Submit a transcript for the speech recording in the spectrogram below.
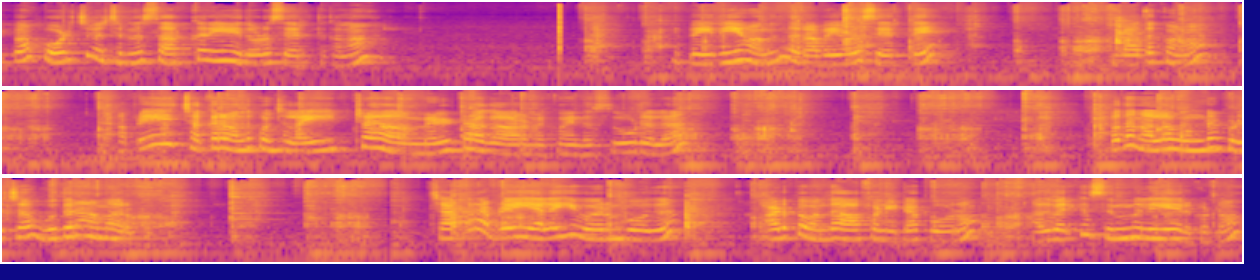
இப்போ பொடிச்சு வச்சுருந்த சர்க்கரையும் இதோடு சேர்த்துக்கலாம். இப்போ இதையும் வந்து இந்த ரவையோடு சேர்த்தே வதக்கணும். அப்படியே சர்க்கரை வந்து கொஞ்சம் லைட்டாக மெல்ட் ஆக ஆரம்பிக்கும் இந்த சூடில். அப்போ தான் நல்லா உண்டை பிடிச்சா உதிராமல் இருக்கும். சக்கரை அப்படியே இலகி வரும்போது அடுப்பை வந்து ஆஃப் பண்ணிட்டா போகிறோம் அது வரைக்கும் சிம்மிலேயே இருக்கட்டும்.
